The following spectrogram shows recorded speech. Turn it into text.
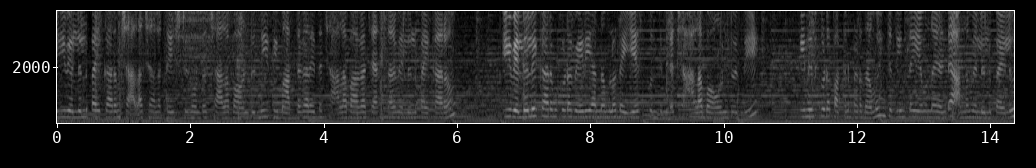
ఈ వెల్లుల్లిపాయ కారం చాలా చాలా టేస్టీగా ఉంటుంది. చాలా బాగుంటుంది. ఇది మా అత్తగారు అయితే చాలా బాగా చేస్తారు వెల్లుల్లిపాయ కారం. ఈ వెల్లుల్లి కారం కూడా వేడి అన్నంలో నెయ్యి వేసుకుని తింటే చాలా బాగుంటుంది. దీనిని కూడా పక్కన పెడదాము. ఇంకా దీంట్లో ఏమున్నాయంటే అల్లం వెల్లుల్లిపాయలు.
